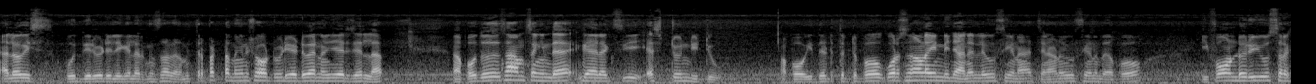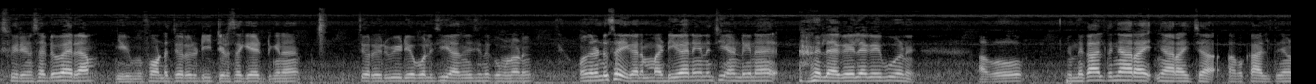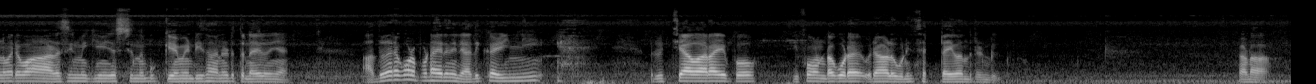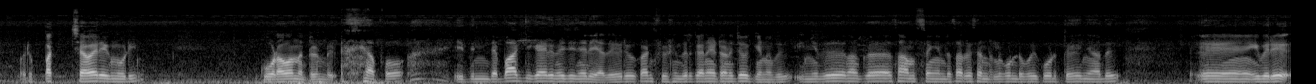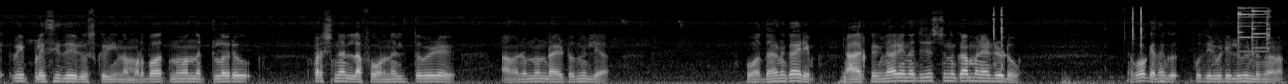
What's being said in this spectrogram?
Hello guys പുതിയൊരു വീഡിയോയിലേക്ക് എല്ലാവർക്കും സ്വാഗതം. ഇത്ര പെട്ടെന്ന് ഇങ്ങനെ ഷോർട്ട് വീഡിയോ ആയിട്ട് വരണം വിചാരിച്ചല്ല അപ്പോൾ ഇത് സാംസങ്ങിന്റെ ഗാലക്സി എസ് ട്വന്റി ടു അപ്പോൾ ഇത് എടുത്തിട്ട് ഇപ്പോൾ കുറച്ച് നാളായിട്ടുണ്ട് ഞാനല്ല യൂസ് ചെയ്യണേ അച്ഛനാണ് യൂസ് ചെയ്യണത്. അപ്പോൾ ഈ ഫോണിന്റെ ഒരു യൂസർ എക്സ്പീരിയൻസ് ആയിട്ട് വരാം. ഈ ഫോണിന്റെ ചെറിയൊരു ഡീറ്റെയിൽസ് ഒക്കെ ആയിട്ട് ഇങ്ങനെ ചെറിയൊരു വീഡിയോ പോലെ ചെയ്യാമെന്ന് വെച്ച് നിൽക്കുമ്പോഴാണ് ഒന്ന് രണ്ട് ദിവസമായി. കാരണം മടി കാരണം ഇങ്ങനെ ചെയ്യാണ്ട് ഇങ്ങനെ ലേഖായി ലേഖായി പോവാണ്. അപ്പോൾ ഇന്ന് കാലത്ത് ഞായറാഴ്ച ഞായറാഴ്ച. അപ്പോൾ കാലത്ത് ഞങ്ങൾ മറ്റേ വാഴ സിനിമയ്ക്ക് ജസ്റ്റ് ഒന്ന് ബുക്ക് ചെയ്യാൻ വേണ്ടി സാധനം എടുത്തിട്ടുണ്ടായിരുന്നു ഞാൻ. അതുവരെ കുഴപ്പമുണ്ടായിരുന്നില്ല. അത് കഴിഞ്ഞ് ഒരു ഉച്ചയാവാറായപ്പോൾ ഈ ഫോണിന്റെ കൂടെ ഒരാൾ കൂടി സെറ്റായി വന്നിട്ടുണ്ട്. കടാ ഒരു പച്ച വരെയും കൂടി കൂടെ വന്നിട്ടുണ്ട്. അപ്പോൾ ഇതിന്റെ ബാക്കി കാര്യം എന്ന് വെച്ച് കഴിഞ്ഞാൽ അത് ഒരു കൺഫ്യൂഷൻ തീർക്കാനായിട്ടാണ് ചോദിക്കുന്നത് ഇനി ഇത് നമുക്ക് സാംസങ്ങിന്റെ സർവീസ് സെന്ററിൽ കൊണ്ടുപോയി കൊടുത്തു കഴിഞ്ഞാൽ അത് ഇവർ റീപ്ലേസ് ചെയ്ത് തരും സ്ക്രീൻ നമ്മുടെ ഭാഗത്തുനിന്ന് വന്നിട്ടുള്ളൊരു പ്രശ്നമല്ല ഫോൺ നിലത്ത് അങ്ങനൊന്നും ഉണ്ടായിട്ടൊന്നുമില്ല. അപ്പോൾ അതാണ് കാര്യം. ആർക്കെങ്കിലും അറിയുന്ന ജസ്റ്റ് ഒന്ന് കമ്മനായിട്ട് ഇടുമോ അപ്പോൾ ഓക്കെ നമുക്ക് പുതിയൊരു വീഡിയോയിൽ വീണ്ടും കാണാം.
